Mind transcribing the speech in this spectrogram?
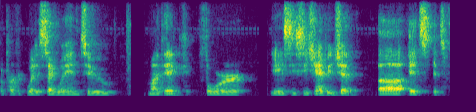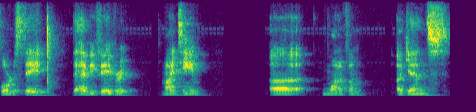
a perfect way to segue into my pick for the ACC championship. Uh, it's it's Florida State, the heavy favorite, my team, uh, one of them against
